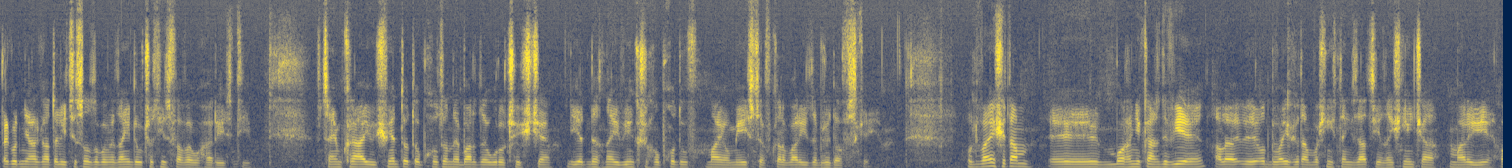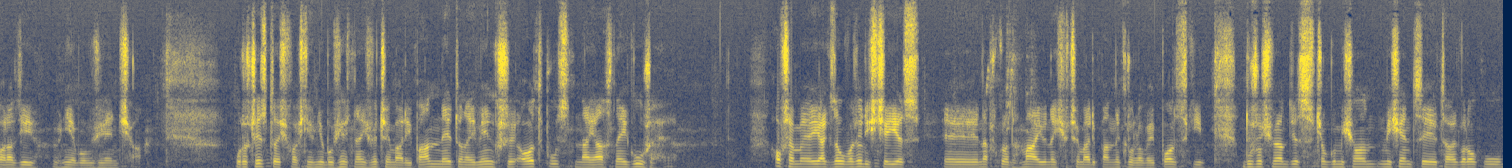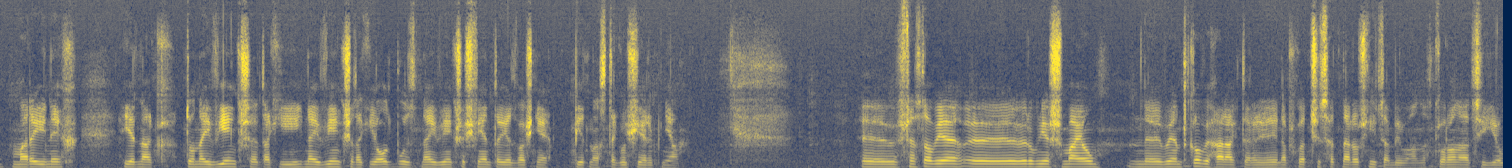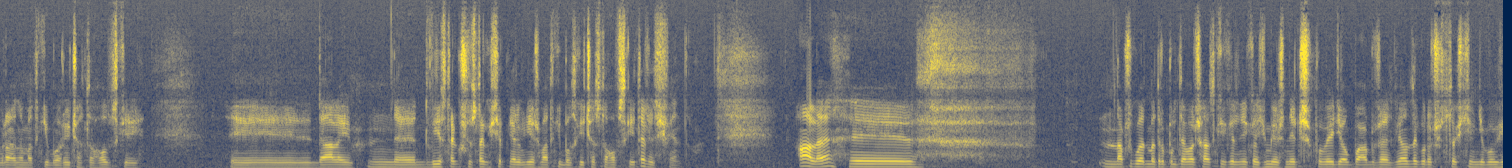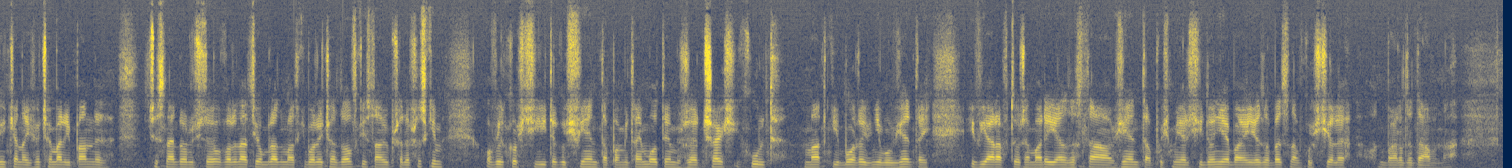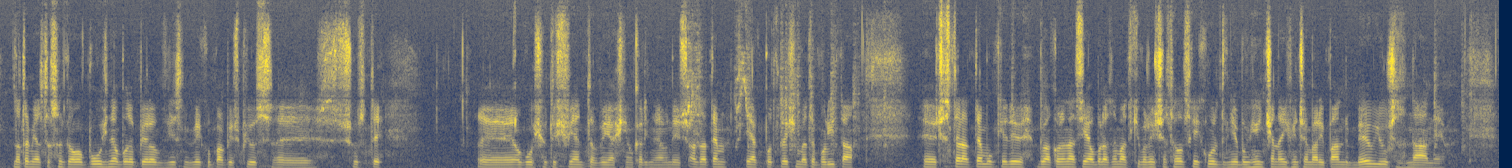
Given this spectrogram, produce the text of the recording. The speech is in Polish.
Tego dnia katolicy są zobowiązani do uczestnictwa w Eucharystii całym kraju. Święto to obchodzone bardzo uroczyście. Jedne z największych obchodów mają miejsce w Kalwarii Zebrzydowskiej. Odbywają się tam, yy, może nie każdy wie, ale yy, odbywają się tam właśnie inscenizacje zaśnięcia Maryi oraz jej w niebo wzięcia. Uroczystość właśnie w niebo wzięcia Najświętszej Marii Panny to największy odpust na Jasnej Górze. Owszem, jak zauważyliście, jest na przykład w maju Najświętszej Marii Panny Królowej Polski. Dużo świąt jest w ciągu miesięcy całego roku maryjnych, jednak to największe taki, największy taki odpust, największe święto jest właśnie 15 sierpnia. Yy, w Częstowie yy, również mają wyjątkowy charakter, na przykład 300 rocznica była koronacji obrazu Matki Bożej Częstochowskiej dalej, 26 mm, sierpnia również Matki Boskiej Częstochowskiej też jest święto. Ale yy, na przykład metropolita warszawski Kazimierz Nycz powiedział, że związek uroczystości niebowzięcia Najświętszej Marii Panny z 300 rocznicą koronacji obrazu Matki Bożej Częstochowskiej stanowi przede wszystkim o wielkości tego święta. Pamiętajmy o tym, że cześć i kult Matki Bożej w niebo wziętej i wiara w to, że Maryja została wzięta po śmierci do nieba i jest obecna w Kościele od bardzo dawna. Natomiast stosunkowo późno, bo dopiero w XX wieku papież Pius VI e, e, ogłosił to święto, wyjaśnił kardynał Nysz, a zatem, jak podkreślił metropolita, 300 e, lat temu, kiedy była koronacja obrazu Matki Bożej Częstochowskiej, kult w niebo wzięcia Najświętszej Marii Panny był już znany.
